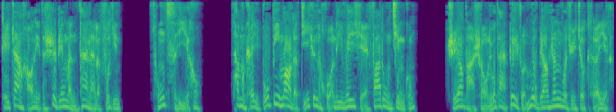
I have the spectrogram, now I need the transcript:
给战壕里的士兵们带来了福音。从此以后，他们可以不必冒着敌军的火力威胁发动进攻，只要把手榴弹对准目标扔过去就可以了。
